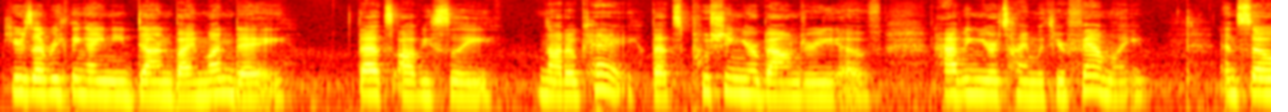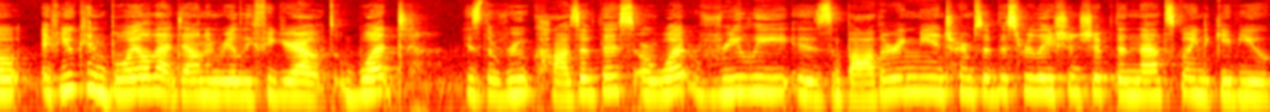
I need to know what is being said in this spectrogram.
here's everything I need done by Monday, that's obviously not okay. That's pushing your boundary of having your time with your family. And so, if you can boil that down and really figure out what is the root cause of this or what really is bothering me in terms of this relationship, then that's going to give you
